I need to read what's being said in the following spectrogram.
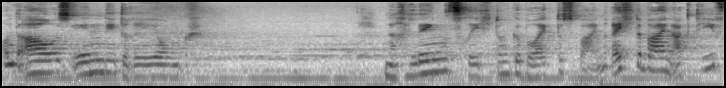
und aus in die Drehung nach links Richtung gebeugtes Bein. Rechte Bein aktiv,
